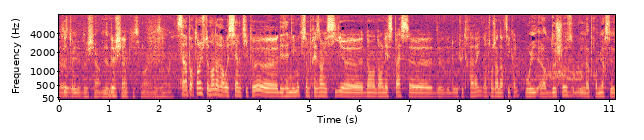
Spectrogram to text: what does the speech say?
Euh, oui, il y a deux chiens, il y a Deux deux, chiens. chiens. qui sont à la maison. ouais. C'est important justement d'avoir aussi un petit peu euh, des animaux qui sont présents ici euh, dans, dans l'espace de, de- où tu travailles, dans ton jardin horticole? Oui, alors deux choses. La première, c'est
